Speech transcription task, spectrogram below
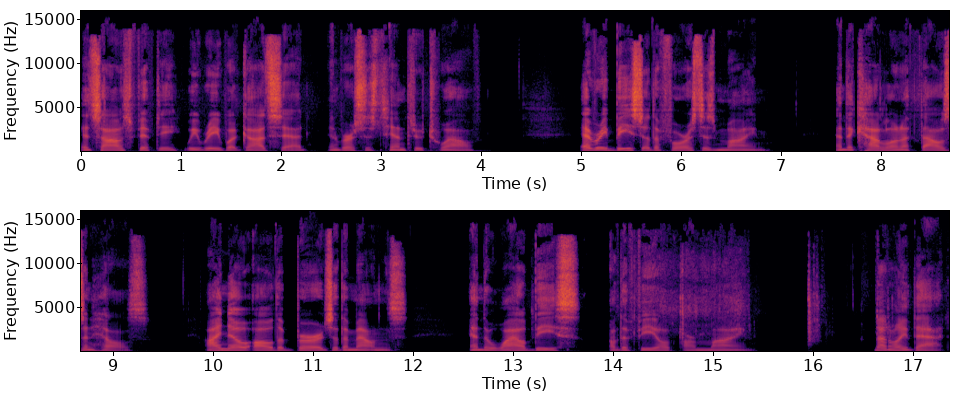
In Psalms 50, we read what God said in verses 10 through 12. Every beast of the forest is mine and the cattle on a thousand hills. I know all the birds of the mountains, and the wild beasts of the field are mine. Not only that,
